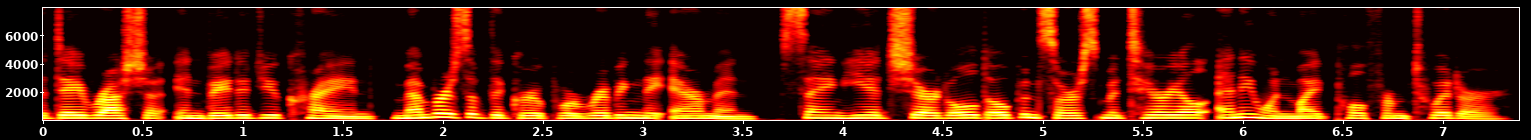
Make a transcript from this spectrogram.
the day Russia invaded Ukraine, members of the group were ribbing the airman, saying he had shared old open source material anyone might pull from Twitter.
